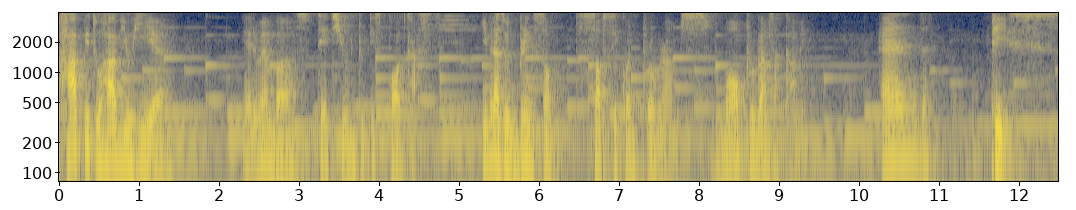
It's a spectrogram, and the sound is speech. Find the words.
happy to have you here. And remember, stay tuned to this podcast. Even as we bring some subsequent programs, more programs are coming. And peace.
